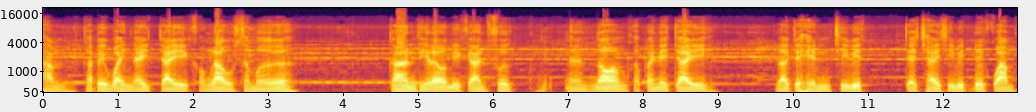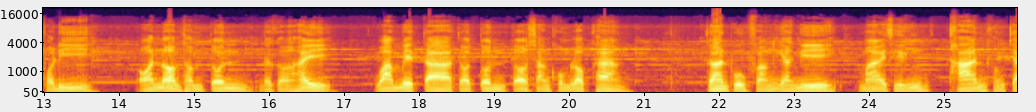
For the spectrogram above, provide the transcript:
ธรรมเข้าไปไว้ในใจของเราเสมอ การที่เรามีการฝึก นะน้อมเข้าไปในใจ เราจะเห็นชีวิตจะใช้ชีวิตด้วยความพอดี อ่อนน้อมถ่อมตน แล้วก็ให้ความเมตตาต่อตนต่อสังคมรอบข้าง การปลูกฝังอย่างนี้หมายถึงฐานของใจ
